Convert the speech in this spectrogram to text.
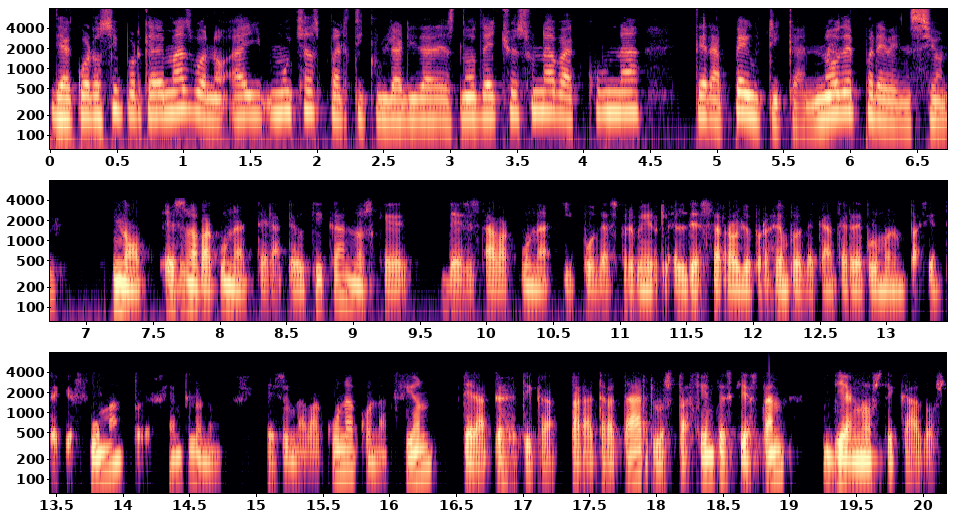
De acuerdo, sí, porque además, bueno, hay muchas particularidades, ¿no? De hecho, es una vacuna terapéutica, no de prevención. No, es una vacuna terapéutica, no es que des esta vacuna y puedas prevenir el desarrollo, por ejemplo, de cáncer de pulmón en un paciente que fuma, por ejemplo, no. Es una vacuna con acción terapéutica para tratar los pacientes que están diagnosticados.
